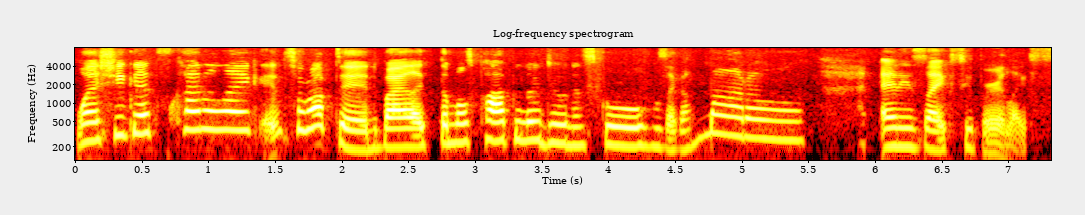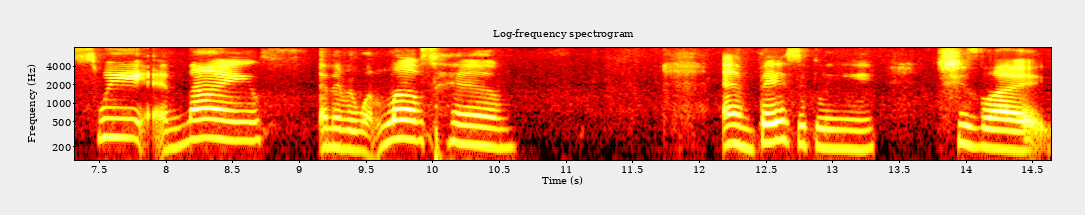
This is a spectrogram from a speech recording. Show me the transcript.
when she gets kind of like interrupted by like the most popular dude in school who's like a model and he's like super like sweet and nice and everyone loves him. And basically, she's like,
